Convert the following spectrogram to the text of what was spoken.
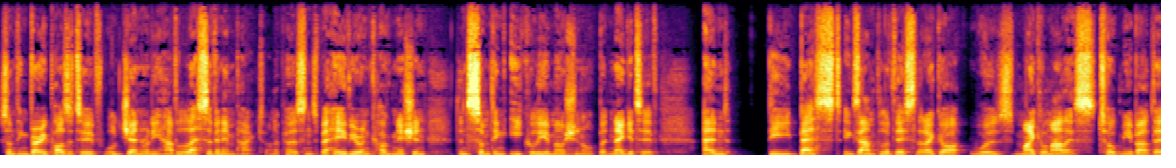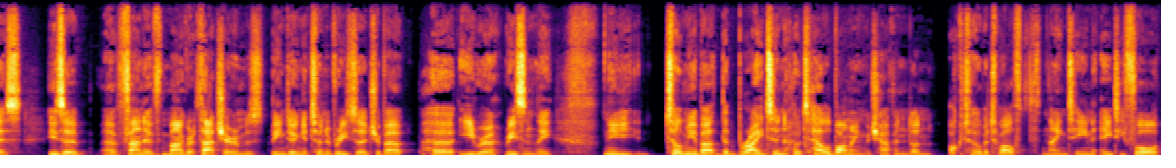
Something very positive will generally have less of an impact on a person's behavior and cognition than something equally emotional but negative. And the best example of this that I got was Michael Malice told me about this. He's a, a, fan of Margaret Thatcher and was been doing a ton of research about her era recently. And he told me about the Brighton hotel bombing, which happened on October 12th, 1984.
